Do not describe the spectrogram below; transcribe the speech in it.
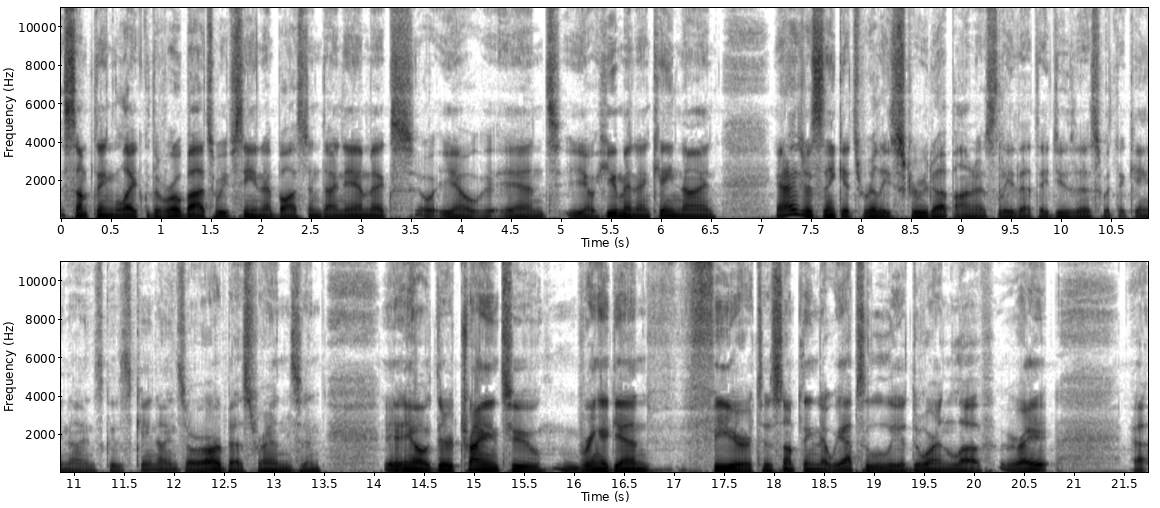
something like the robots we've seen at Boston Dynamics, or, you know, and, you know, human and canine and I just think it's really screwed up, honestly, that they do this with the canines because canines are our best friends. And, you know, they're trying to bring again fear to something that we absolutely adore and love, right? Uh,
